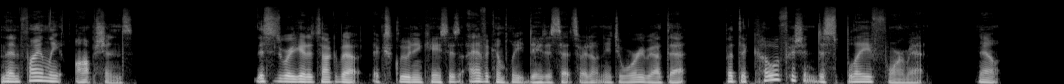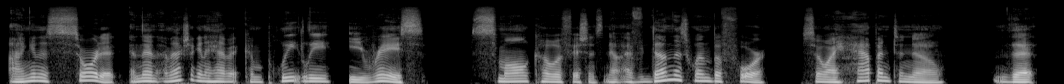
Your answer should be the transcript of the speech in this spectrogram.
And then finally, options. This is where you get to talk about excluding cases. I have a complete data set, so I don't need to worry about that. But the coefficient display format. Now, I'm going to sort it, and then I'm actually going to have it completely erase small coefficients. Now, I've done this one before, so I happen to know that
